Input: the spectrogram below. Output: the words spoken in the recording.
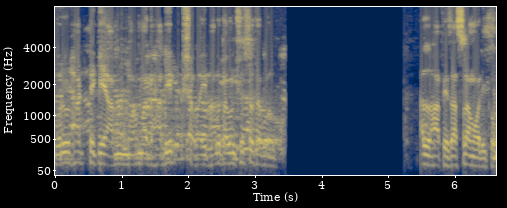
গরুর হাট থেকে আমি মোহাম্মদ হাবিব। সবাই ভালো থাকুন, সুস্থ থাকুন। আল্লাহ হাফিজ। আসসালামু আলাইকুম।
